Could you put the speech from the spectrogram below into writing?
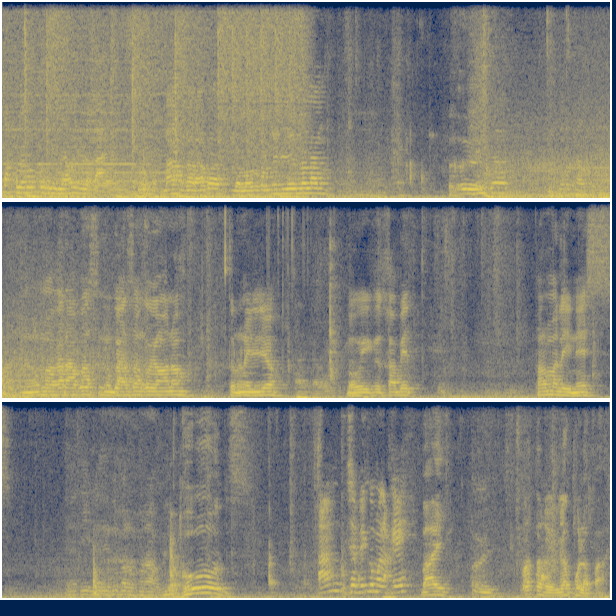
paklaw ko nila? Wala ka? Mga karabas, dalawang tornilyo na lang. Ano mga karabas, nugasan ko yung ano, tornilyo. Bago ikakabit. Para malinis. Goods! Ang sabi ko malaki? Bye. Ay, Matorilyo, pula pa.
